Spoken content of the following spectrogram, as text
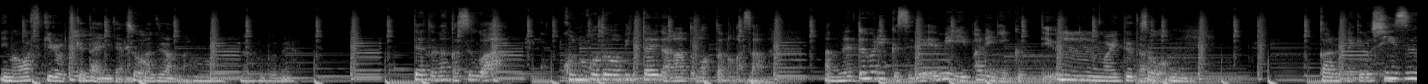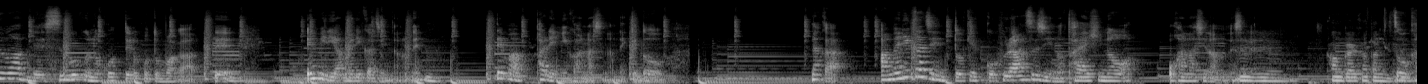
今はスキルをつけたいみたいなうん。感じなんだ、う。ん。なるほどね。であとなんかすごいあこの言葉ぴったりだなと思ったのがさあのネットフリックスで「エミリーパリに行く」っていううんまあ言ってたそう。ん。があるんだけどシーズン1ですごく残ってる言葉があって、エミリーアメリカ人なのね、でまあパリに行く話なんだけどなんかアメリカ人と結構フランス人の対比のお話なのね。それ、うん。考え方みたいな。そう考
